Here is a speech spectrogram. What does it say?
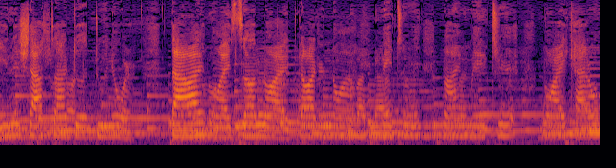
In it shalt thou do, do your work. Thy son, nor thy daughter, nor thy maidservant, nor thy maidservant, nor thy cattle,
